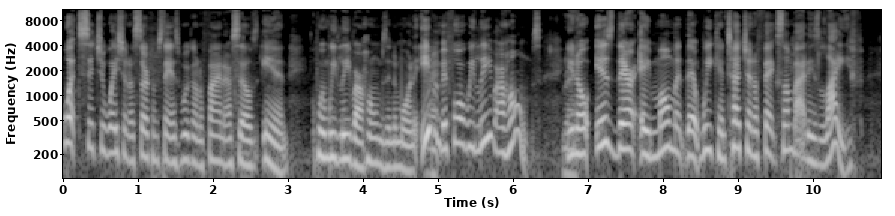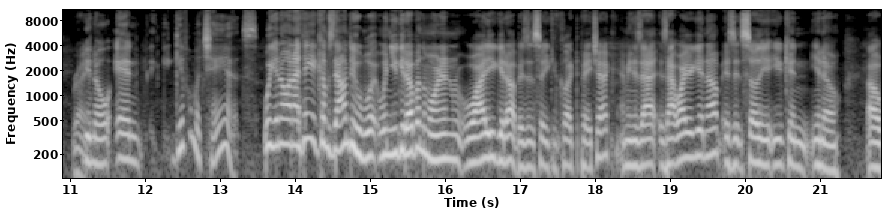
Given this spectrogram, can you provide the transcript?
what situation or circumstance we're going to find ourselves in when we leave our homes in the morning, even before we leave our homes. You know, is there a moment that we can touch and affect somebody's life, Right. you know, and give them a chance? Well, you know, and I think it comes down to what, when you get up in the morning. Why do you get up? Is it so you can collect a paycheck? I mean, is that is that why you're getting up? Is it so that you can, you know, uh,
